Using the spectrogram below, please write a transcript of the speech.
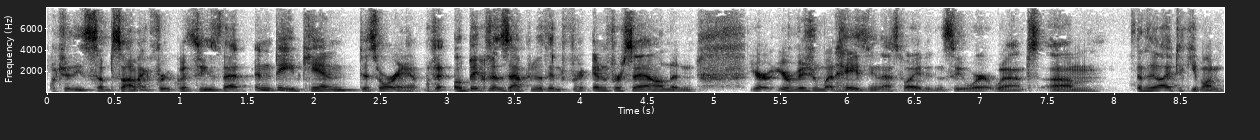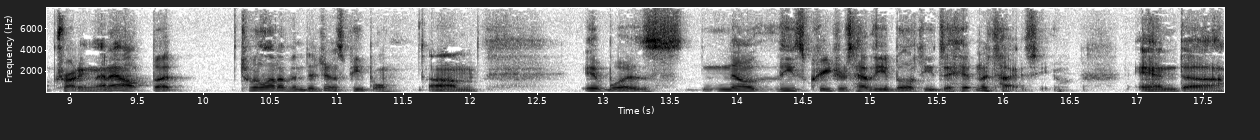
which are these subsonic frequencies that indeed can disorient. Oh, Bigfoot zapped you with infra, infrasound, and your your vision went hazy, and that's why you didn't see where it went. Um, and they like to keep on trotting that out, but to a lot of indigenous people, um, it was no. These creatures have the ability to hypnotize you, and uh,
